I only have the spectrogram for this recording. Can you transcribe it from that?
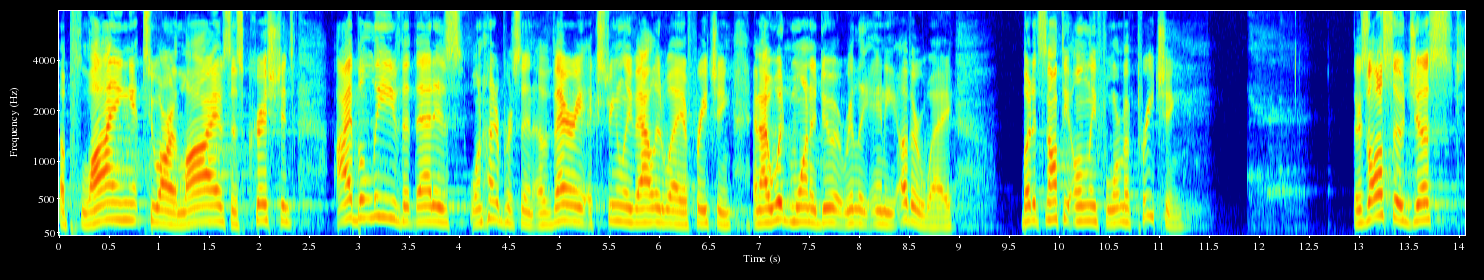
applying it to our lives as Christians. I believe that that is 100% a very extremely valid way of preaching, and I wouldn't want to do it really any other way. But it's not the only form of preaching. There's also just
